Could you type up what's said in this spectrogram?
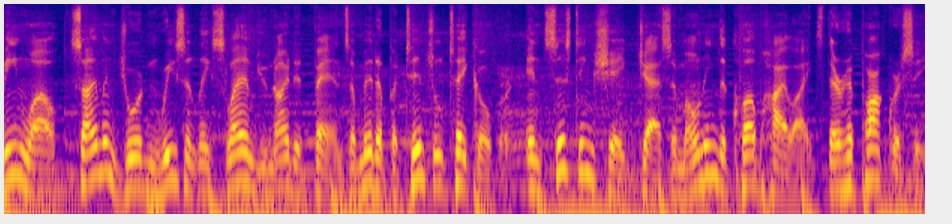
Meanwhile, Simon Jordan recently slammed United fans amid a potential takeover, insisting Sheikh Jassim owning the club highlights their hypocrisy.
